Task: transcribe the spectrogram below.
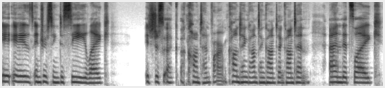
it is interesting to see like it's just a, a content farm, content, content, content, content, and it's like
